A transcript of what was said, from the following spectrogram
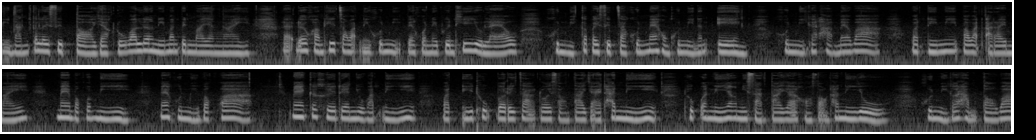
มีนั้นก็เลยสืบต่อ อยากรู้ว่าเรื่องนี้มันเป็นมายังไง และด้วยความที่จังหวัดนี้คุณหมีเป็นคนในพื้นที่อยู่แล้ว คุณหมีก็ไปสืบจากคุณแม่ของคุณหมีนั่นเอง คุณหมีก็ถามแม่ว่า วัดนี้มีประวัติอะไรไหม แม่บอกว่ามี แม่คุณหมีบอกว่า แม่ก็เคยเรียนอยู่วัดนี้วัดนี้ถูกบริจาคโดยสองตายายท่านนี้ ทุกวันนี้ยังมีสารตายายของสองท่านนี้อยู่ คุณหมีก็ถามต่อว่า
